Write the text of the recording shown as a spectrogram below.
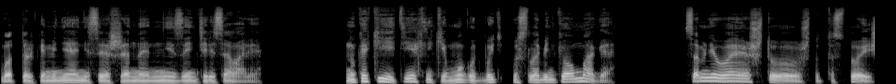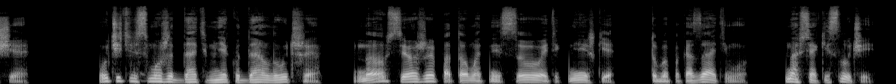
Вот только меня они совершенно не заинтересовали. Ну какие техники могут быть у слабенького мага? Сомневаюсь, что что-то стоящее. Учитель сможет дать мне куда лучше, но все же потом отнесу эти книжки, чтобы показать ему, на всякий случай.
